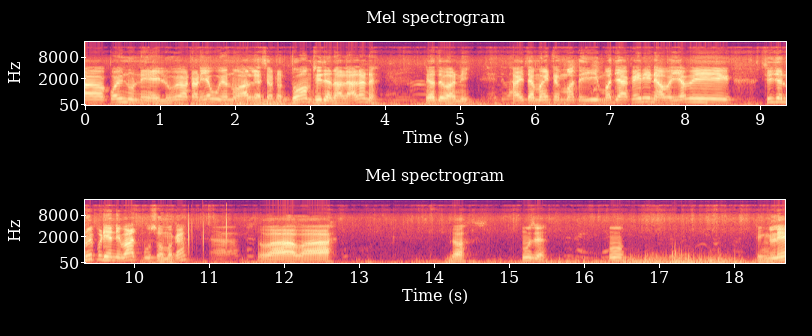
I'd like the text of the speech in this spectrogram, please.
આ કોઈનું નહીં આવેલું હવે અટણ એવું એનું હાલે છે અટણ. ધોમ સીઝન હાલે હાલે ને. નેદવાની. નેદવા ખાઈતા માઈટમમાં તો એ મજા કરી ને હવે એવી સીઝન ઉપડી એની વાત પૂછો મકા હા. વાહ વાહ. જો શું છે? શું? ઢીંગલે.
